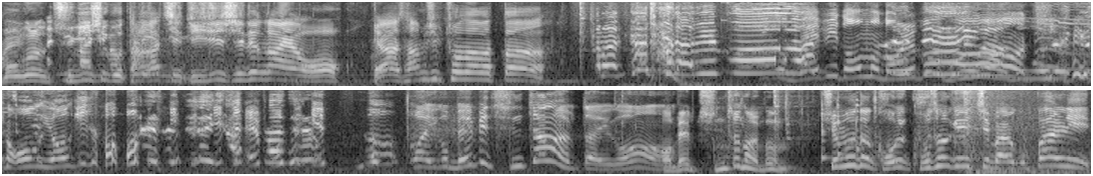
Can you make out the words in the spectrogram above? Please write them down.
뭐 그럼 죽이시고 다 같이 뒤지시든가요 야 30초 남았다 사랑까지 다닐 분 맵이 너무 넓어서 지금 어, 여기가 어딘지 잘 모르겠어. 와 이거 맵이 진짜 넓다 이거. 어 맵 진짜 넓음. 주무든 거기 구석에 있지 말고 빨리.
